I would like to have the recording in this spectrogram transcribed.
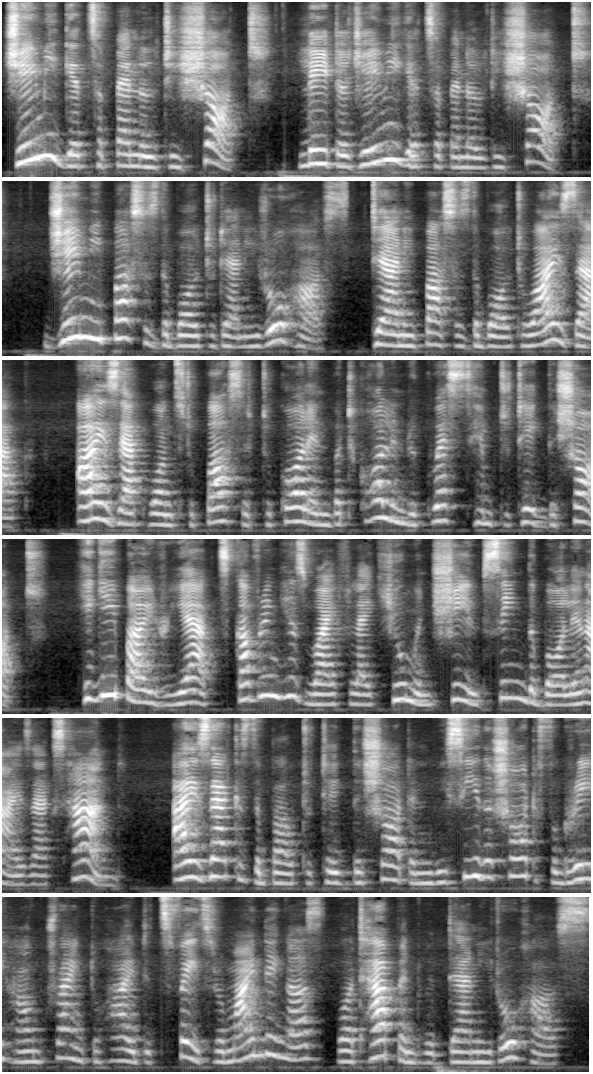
Jamie gets a penalty shot. Later, Jamie gets a penalty shot. Jamie passes the ball to Danny Rojas. Danny passes the ball to Isaac. Isaac wants to pass it to Colin, but Colin requests him to take the shot. Higgy Pie reacts, covering his wife like human shield, seeing the ball in Isaac's hand. Isaac is about to take the shot, and we see the shot of a greyhound trying to hide its face, reminding us what happened with Danny Rojas.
